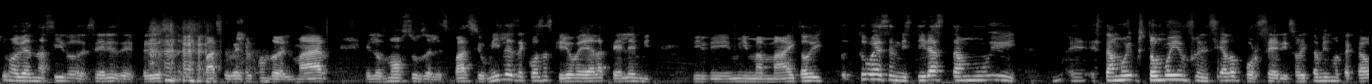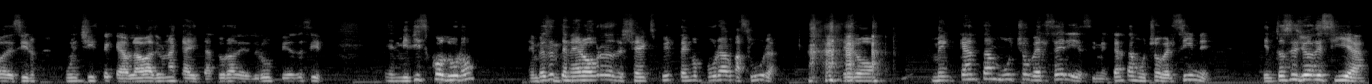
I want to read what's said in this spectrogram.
tú no habías nacido de series de Perdidos en el Espacio, ver el fondo del mar, en los monstruos del espacio, miles de cosas que yo veía en la tele, mi, mi, mi mamá y todo, y tú ves en mis tiras, está muy, eh, está muy, estoy muy influenciado por series. Ahorita mismo te acabo de decir un chiste que hablaba de una caricatura de Droopy. Es decir, en mi disco duro, en vez de tener obras de Shakespeare, tengo pura basura. Pero me encanta mucho ver series y me encanta mucho ver cine. Entonces yo decía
